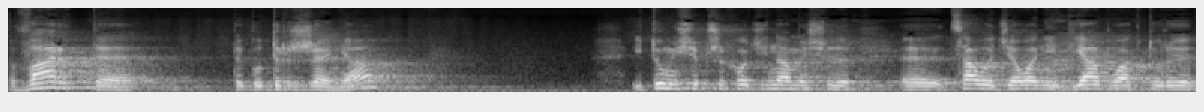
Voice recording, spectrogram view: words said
warte tego drżenia, i tu mi się przychodzi na myśl e, całe działanie diabła, który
